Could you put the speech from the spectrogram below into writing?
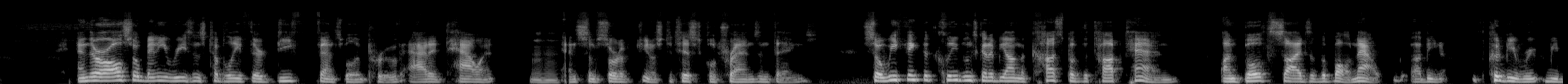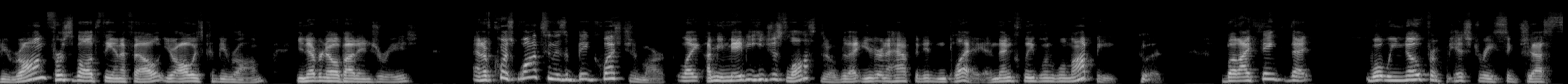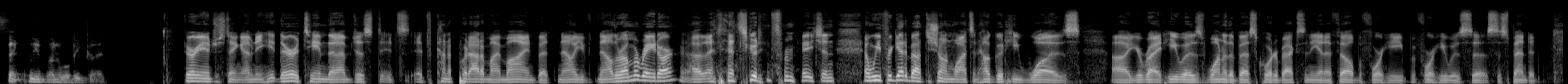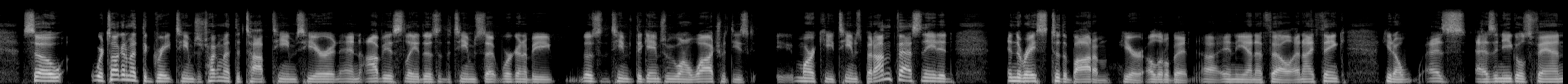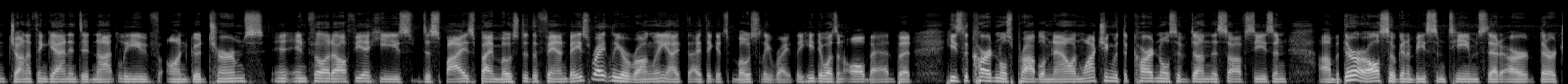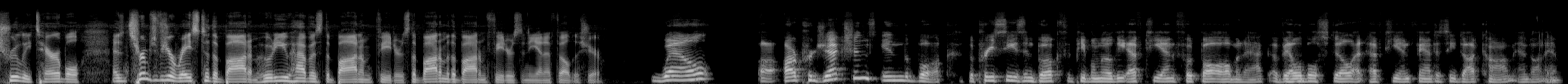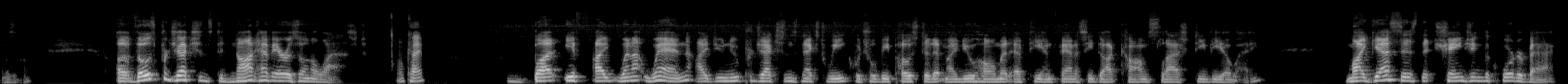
And there are also many reasons to believe their defense will improve, added talent mm-hmm. and some sort of, you know, statistical trends and things. So we think that Cleveland's going to be on the cusp of the top 10 on both sides of the ball. Now, I mean, could be we be wrong. First of all, it's the NFL. You always could be wrong. You never know about injuries. And of course, Watson is a big question mark. Like, I mean, maybe he just lost it over that year and a half that he didn't play, and then Cleveland will not be good. But I think that what we know from history suggests that Cleveland will be good. Very interesting. I mean, he, they're a team that I'm just it's it's kind of put out of my mind, but now you've now they're on my radar. Uh, that's good information. And we forget about Deshaun Watson, how good he was. Uh, you're right; he was one of the best quarterbacks in the NFL before he before he was uh, suspended. So we're talking about the great teams. We're talking about the top teams here, and, and obviously those are the teams that we're going to be. Those are the teams, the games we want to watch with these marquee teams. But I'm fascinated in the race to the bottom here a little bit uh, in the NFL. And I think, you know, as as an Eagles fan, Jonathan Gannon did not leave on good terms in, in Philadelphia. He's despised by most of the fan base, rightly or wrongly. I, I think it's mostly rightly. He wasn't all bad, but he's the Cardinals' problem now. And watching what the Cardinals have done this offseason, um, but there are also going to be some teams that are that are truly terrible. And in terms of your race to the bottom, who do you have as the bottom feeders, the bottom of the bottom feeders in the NFL this year? Well, uh, our projections in the book, the preseason book that people know, the FTN Football Almanac, available still at ftnfantasy.com and on Amazon. Uh, those projections did not have Arizona last. Okay. But if I when I when I do new projections next week, which will be posted at my new home at ftnfantasy.com slash DVOA, my guess is that changing the quarterback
